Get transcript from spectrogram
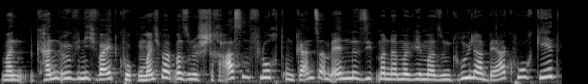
Man kann irgendwie nicht weit gucken. Manchmal hat man so eine Straßenflucht und ganz am Ende sieht man dann mal, wie mal so ein grüner Berg hochgeht.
